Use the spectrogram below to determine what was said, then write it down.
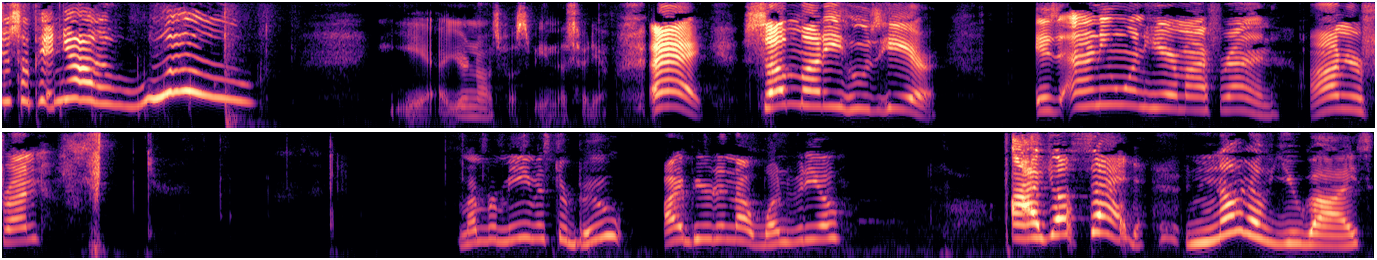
just a pinata. Woo! Yeah, you're not supposed to be in this video. Hey, somebody who's here. Is anyone here, my friend? I'm your friend. Remember me, Mr. Boot? I appeared in that one video. I just said none of you guys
